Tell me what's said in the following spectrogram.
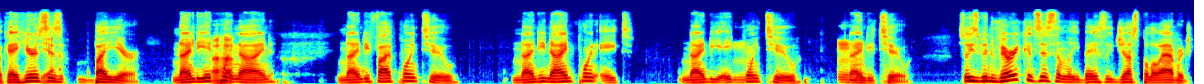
Okay. Here's his by year 98.9, 95.2, 99.8, 98.2, Mhm. 92. So he's been very consistently basically just below average.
